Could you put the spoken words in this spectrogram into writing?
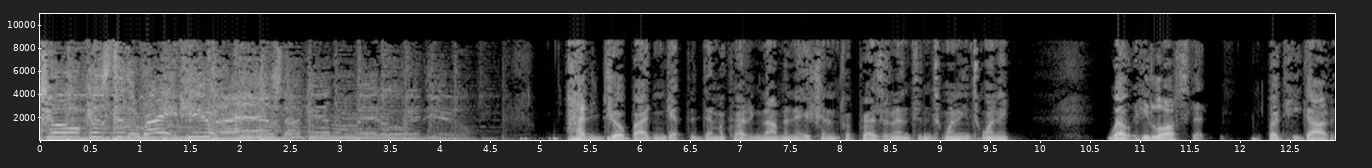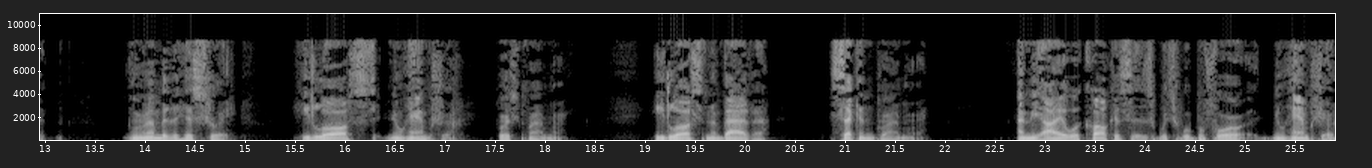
jokers to the right. Here I am, stuck in the middle with you. How did Joe Biden get the Democratic nomination for president in 2020? Well, he lost it, but he got it. Remember the history. He lost New Hampshire, first primary. He lost Nevada, second primary. And the Iowa caucuses, which were before New Hampshire,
